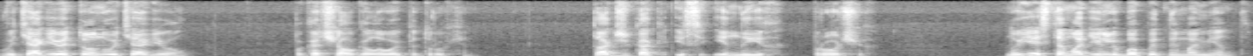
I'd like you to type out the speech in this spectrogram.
Вытягивать-то он вытягивал, покачал головой Петрухин. Так же, как и с иных прочих. Но есть там один любопытный момент,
